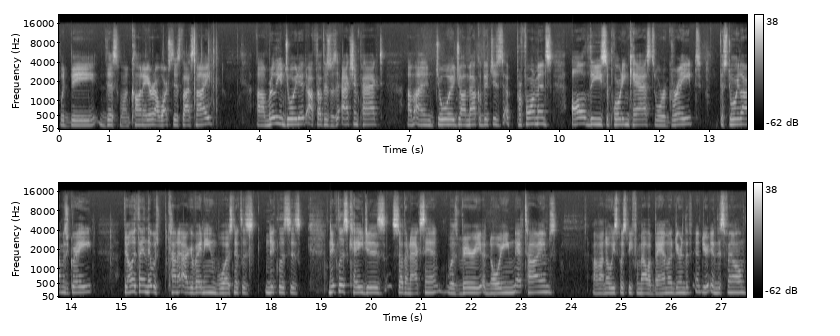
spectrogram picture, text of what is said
would be this one, Con Air. I watched this last night. Um, really enjoyed it. I thought this was action-packed. Um, I enjoyed John Malkovich's uh, performance. All the supporting casts were great. The storyline was great. The only thing that was kind of aggravating was Nicolas Nicolas's Nicolas Cage's southern accent was very annoying at times. Um, I know he's supposed to be from Alabama during the in this film,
